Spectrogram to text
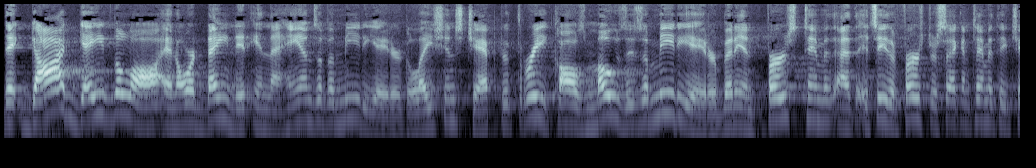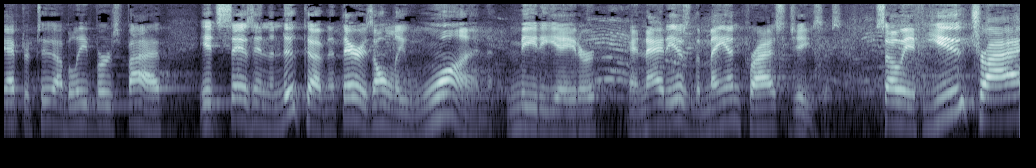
That God gave the law and ordained it in the hands of a mediator. Galatians chapter 3 calls Moses a mediator. But in 1 Timothy, uh, it's either 1st or 2nd Timothy chapter 2, I believe, verse 5, it says in the new covenant there is only one mediator, and that is the man Christ Jesus. So if you try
